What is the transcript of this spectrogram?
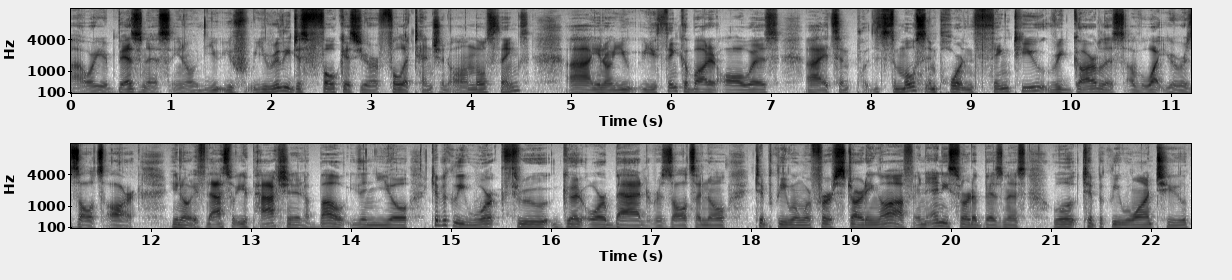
uh, or your business, you know, you you you really just focus your full attention on those things. Uh, you know, you you think about it always. It's imp- it's the most important thing to you, regardless of what your results are. You know, if that's what you're passionate about, then you'll typically work through good or bad results. I know typically when we're first starting off in any sort of business, we'll typically want to,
